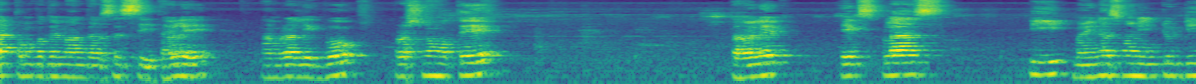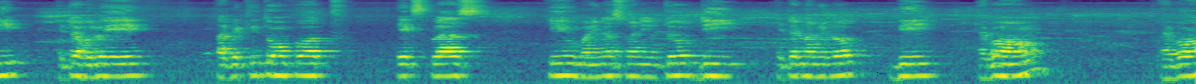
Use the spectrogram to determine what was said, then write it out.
আর তম পদের মান দেওয়া আছে সি তাহলে আমরা লিখব প্রশ্ন মতে, তাহলে x plus p minus one into d এটা হলো এ তারপরে কিউতম পদ x plus q minus one into d এটার মান হলো বি এবং এবং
